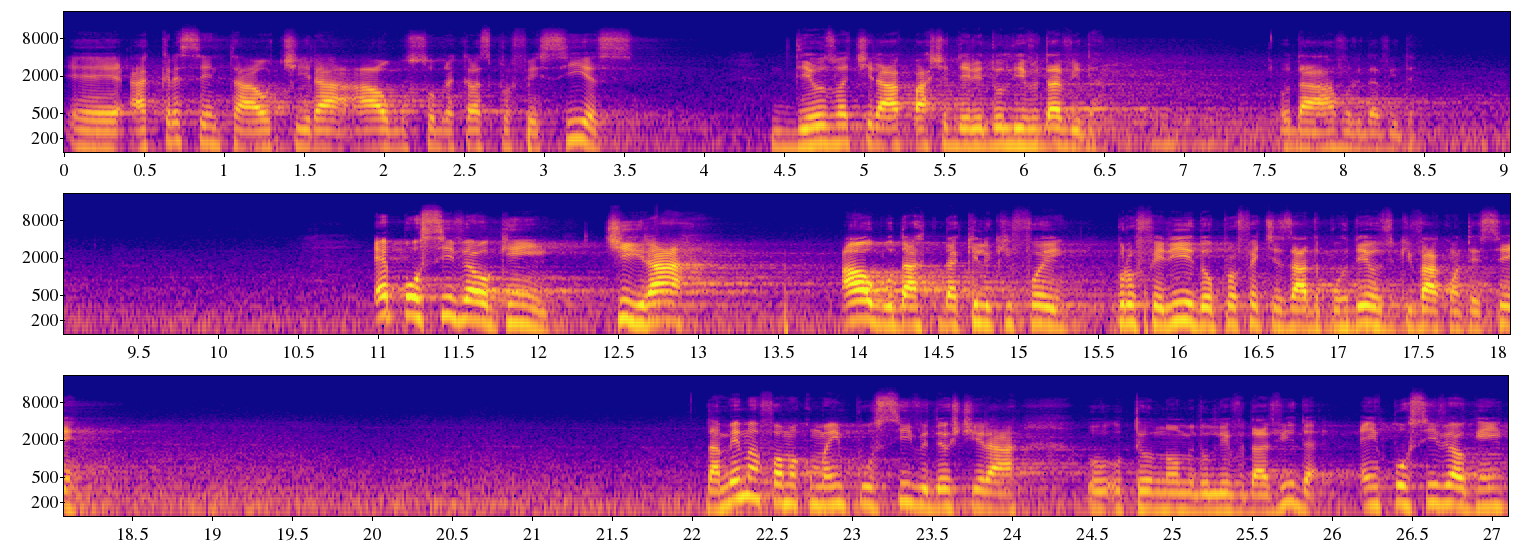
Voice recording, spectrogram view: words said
é, acrescentar ou tirar algo sobre aquelas profecias, Deus vai tirar a parte dele do livro da vida, ou da árvore da vida. É possível alguém tirar algo da, daquilo que foi proferido ou profetizado por Deus, o que vai acontecer? Da mesma forma como é impossível Deus tirar o, o teu nome do livro da vida, é impossível alguém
